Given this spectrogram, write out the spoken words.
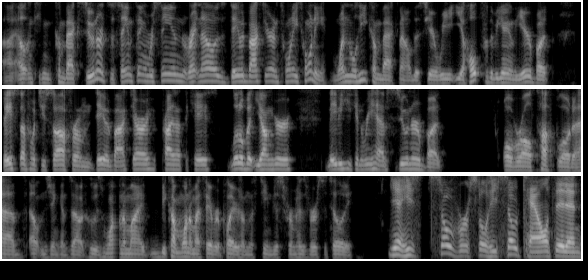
uh, Elgton can come back sooner. It's the same thing we're seeing right now as David Bakhtiari in 2020. When will he come back now this year? We you hope for the beginning of the year, but based off what you saw from David Bakhtiari, probably not the case. A little bit younger. Maybe he can rehab sooner, but overall tough blow to have Elton Jenkins out, who's one of my become one of my favorite players on this team just from his versatility. Yeah, he's so versatile. He's so talented. And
